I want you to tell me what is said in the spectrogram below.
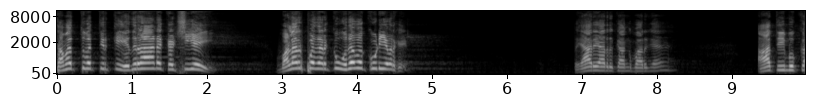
சமத்துவத்திற்கு எதிரான கட்சியை வளர்ப்பதற்கு உதவக்கூடியவர்கள். யார் யார் இருக்காங்க பாருங்க. அதிமுக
